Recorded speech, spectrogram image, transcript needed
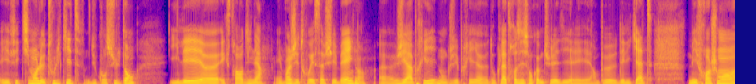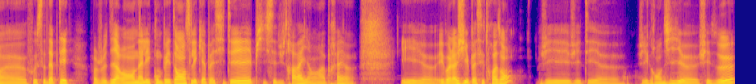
Et effectivement, le toolkit du consultant, il est euh, extraordinaire. Et moi, j'ai trouvé ça chez Bain. Euh, j'ai appris, donc j'ai pris. Euh, donc la transition, comme tu l'as dit, elle est un peu délicate, mais franchement, faut s'adapter. Enfin, je veux dire, on a les compétences, les capacités, et puis c'est du travail hein, après. Et, et, voilà, j'y ai passé trois ans. J'ai été, j'ai grandi chez eux.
